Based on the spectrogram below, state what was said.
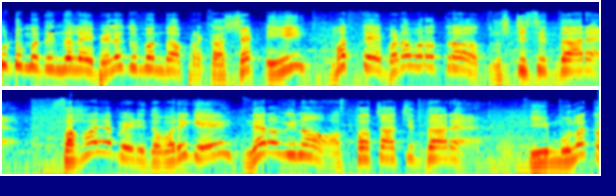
ಕುಟುಂಬದಿಂದಲೇ ಬೆಳೆದು ಬಂದ ಪ್ರಕಾಶ್ ಶೆಟ್ಟಿ ಮತ್ತೆ ಬಡವರ ಹತ್ರ ದೃಷ್ಟಿಸಿದ್ದಾರೆ. ಸಹಾಯ ಬೇಡಿದವರಿಗೆ ನೆರವಿನ ಹಸ್ತ ಚಾಚಿದ್ದಾರೆ. ಈ ಮೂಲಕ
